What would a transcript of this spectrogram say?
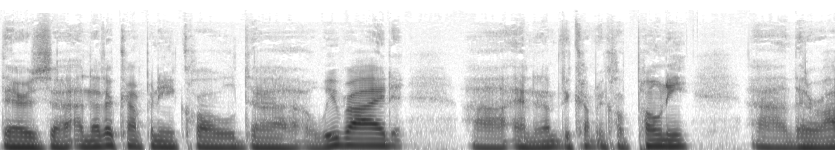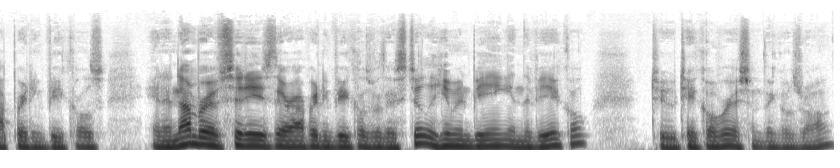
there's uh, another company called uh, WeRide uh, and another company called Pony uh, that are operating vehicles. In a number of cities, they're operating vehicles where there's still a human being in the vehicle to take over if something goes wrong.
